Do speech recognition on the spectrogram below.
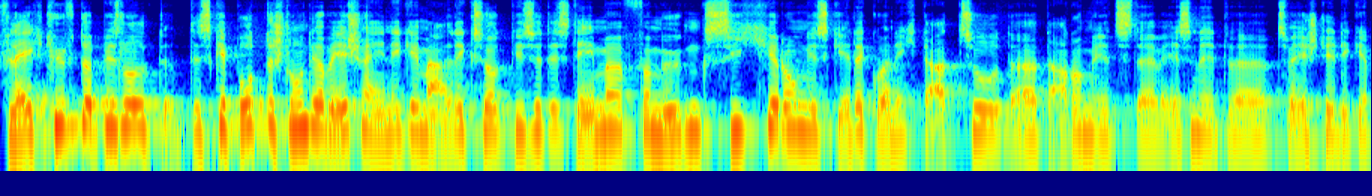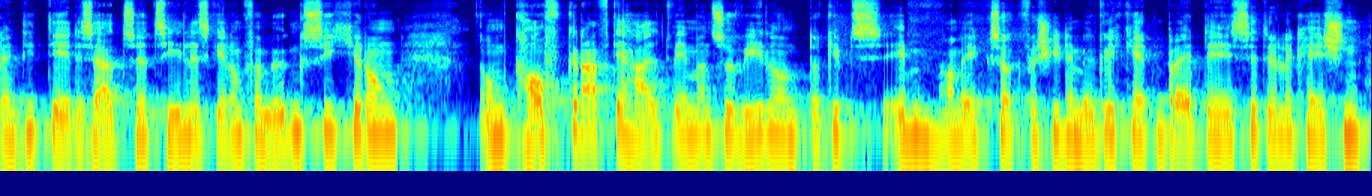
Vielleicht hilft ein bisschen das Gebot der Stunde, habe ich eh schon einige Male gesagt, ist ja das Thema Vermögenssicherung. Es geht ja gar nicht dazu, da, darum jetzt, äh, weiß ich nicht, äh, zweistellige Rendite jedes Jahr zu erzielen. Es geht um Vermögenssicherung, um Kaufkrafterhalt, wenn man so will. Und da gibt's eben, haben wir eh gesagt, verschiedene Möglichkeiten, breite Asset Allocation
